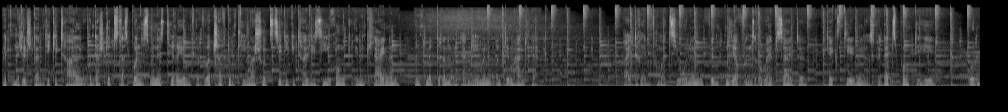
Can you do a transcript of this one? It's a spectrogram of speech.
Mittelstand Digital unterstützt das Bundesministerium für Wirtschaft und Klimaschutz die Digitalisierung in kleinen und mittleren Unternehmen und dem Handwerk. Weitere Informationen finden Sie auf unserer Webseite textil-vernetz.de und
